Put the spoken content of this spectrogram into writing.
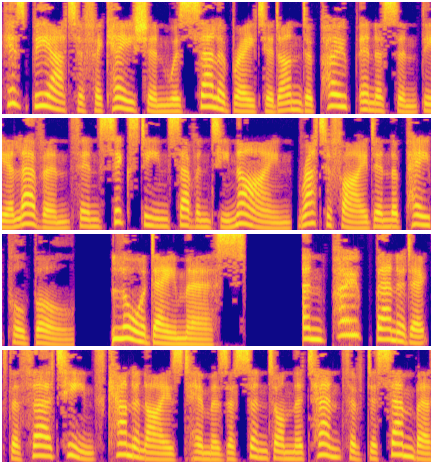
His beatification was celebrated under Pope Innocent XI in 1679 ratified in the papal bull, Laudamus, and Pope Benedict XIII canonized him as a saint on 10 December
